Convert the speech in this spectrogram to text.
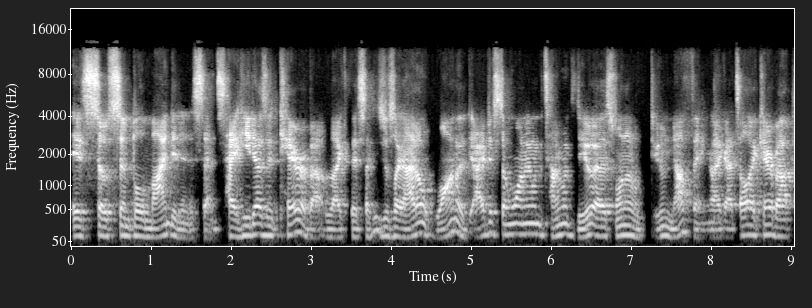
is so simple minded in a sense. Hey, he doesn't care about like this. Like he's just like, I don't want to, I just don't want anyone to tell me what to do. I just want to do nothing. Like that's all I care about,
